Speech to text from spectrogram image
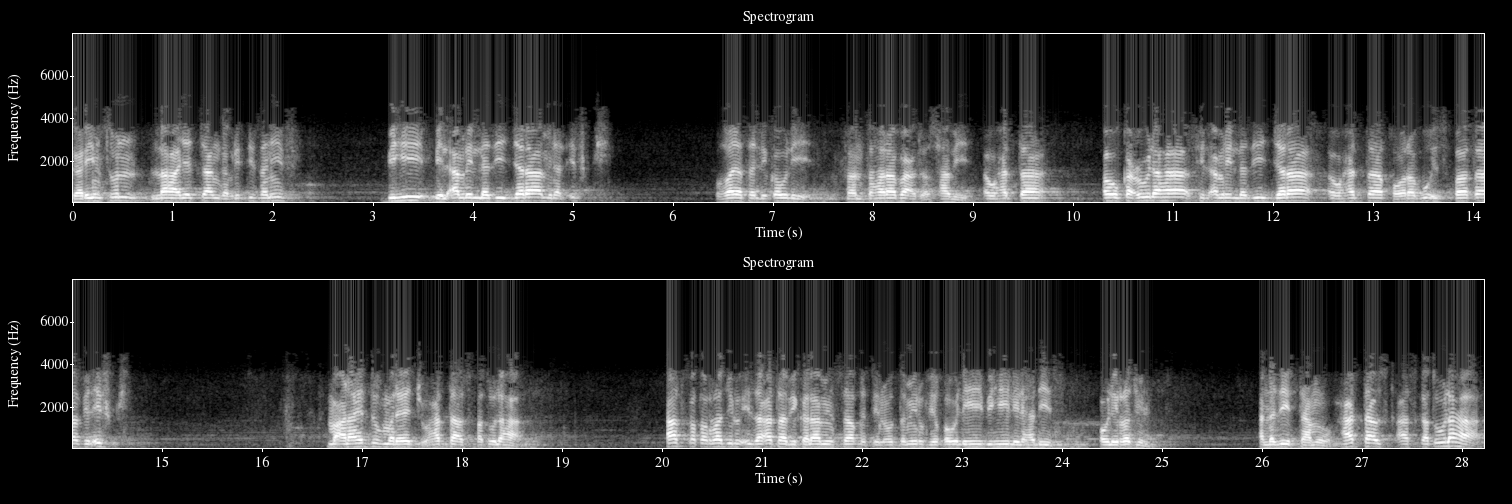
قرين سن لها ججان قبرتي سنيف به بالأمر الذي جرى من الإفك غاية لقوله فانتهر بعض أصحابه أو حتى أوقعوا لها في الأمر الذي جرى أو حتى قربوا إسقاطها في الإفك معنى هدف مليج حتى أسقطوا لها. أسقط الرجل إذا أتى بكلام ساقط والضمير في قوله به للحديث أو للرجل الذي اتهموه. حتى أسقطوا لها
